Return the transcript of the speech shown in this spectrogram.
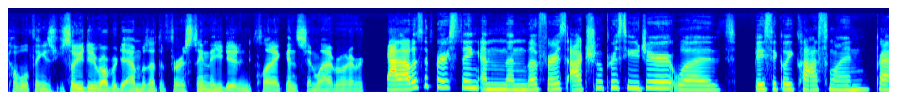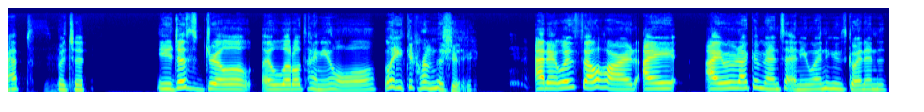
couple things? So you did rubber dam. Was that the first thing that you did in clinic in sim lab or whatever? Yeah, that was the first thing, and then the first actual procedure was basically class one preps, mm-hmm. which is you just drill a little tiny hole like on the tooth, and it was so hard. I I would recommend to anyone who's going into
